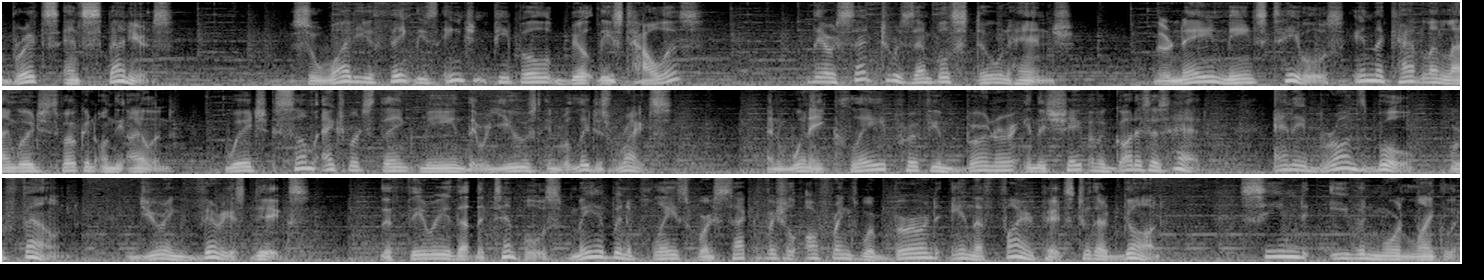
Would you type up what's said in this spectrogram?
Brits, and Spaniards. So why do you think these ancient people built these taulas? They are said to resemble Stonehenge. Their name means tables in the Catalan language spoken on the island, which some experts think mean they were used in religious rites. And when a clay perfume burner in the shape of a goddess's head and a bronze bull were found during various digs, the theory that the temples may have been a place where sacrificial offerings were burned in the fire pits to their god seemed even more likely.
